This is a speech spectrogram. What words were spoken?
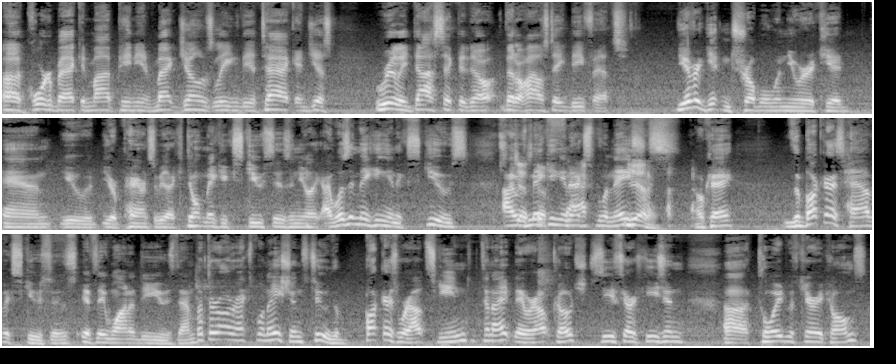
uh, quarterback, in my opinion, Mac Jones leading the attack, and just really dissected that Ohio State defense. You ever get in trouble when you were a kid and you your parents would be like, "Don't make excuses," and you're like, "I wasn't making an excuse. I was making an explanation." Yes. Okay. The Buckeyes have excuses if they wanted to use them, but there are explanations too. The Buckeyes were out schemed tonight. They were out coached. Steve Sarkisian uh, toyed with Kerry Coombs.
